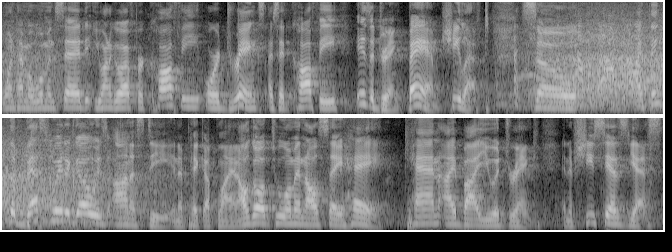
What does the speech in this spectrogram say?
One time a woman said, You want to go out for coffee or drinks? I said, Coffee is a drink. Bam, she left. So I think the best way to go is honesty in a pickup line. I'll go up to a woman and I'll say, Hey, can I buy you a drink? And if she says yes,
